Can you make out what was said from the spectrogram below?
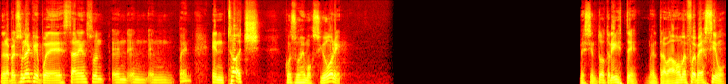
una persona que puede estar en, su, en, en, en touch con sus emociones. Me siento triste, el trabajo me fue pésimo,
